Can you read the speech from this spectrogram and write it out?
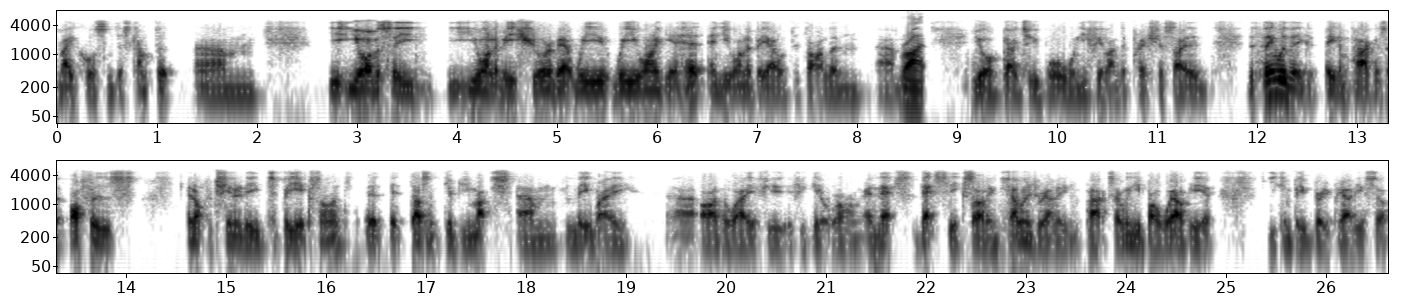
may cause some discomfort. Um, you, you, obviously you want to be sure about where you, where you want to get hit, and you want to be able to dial in um, right your go-to ball when you feel under pressure. So the thing with Eden Park is it offers an opportunity to be excellent. It, it doesn't give you much um, leeway uh, either way if you if you get it wrong, and that's that's the exciting challenge around Eden Park. So when you bowl well here, you can be very proud of yourself.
